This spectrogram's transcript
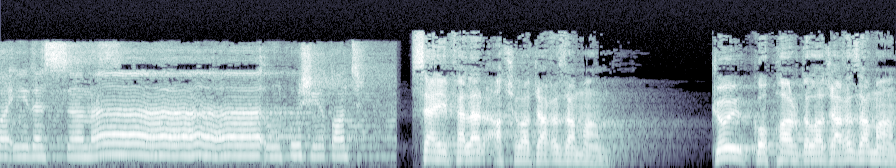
وَإِذَا السَّمَاءُ كُشِطَتْ Səhifələr açılacağı zaman, göy qopardılacağı zaman,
